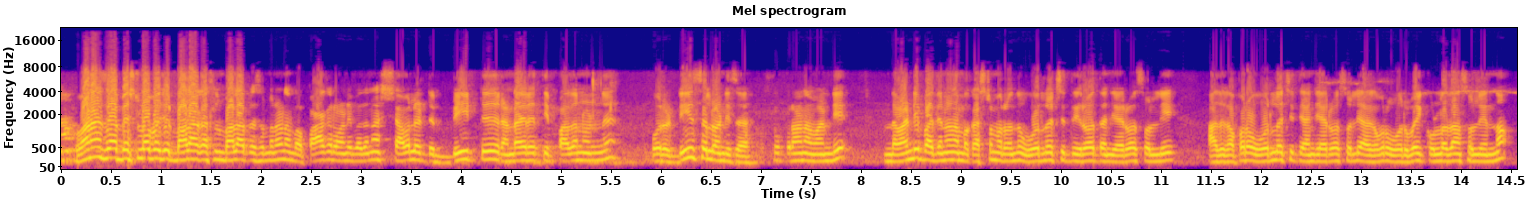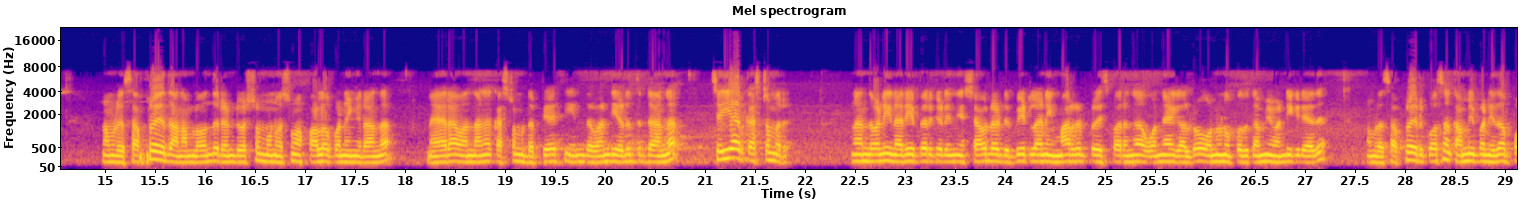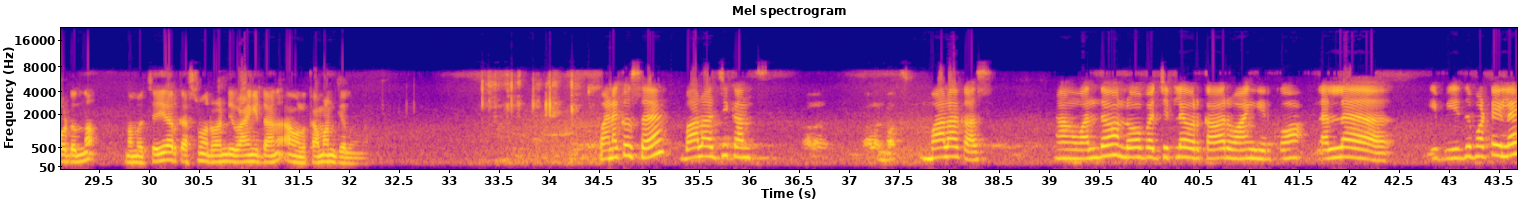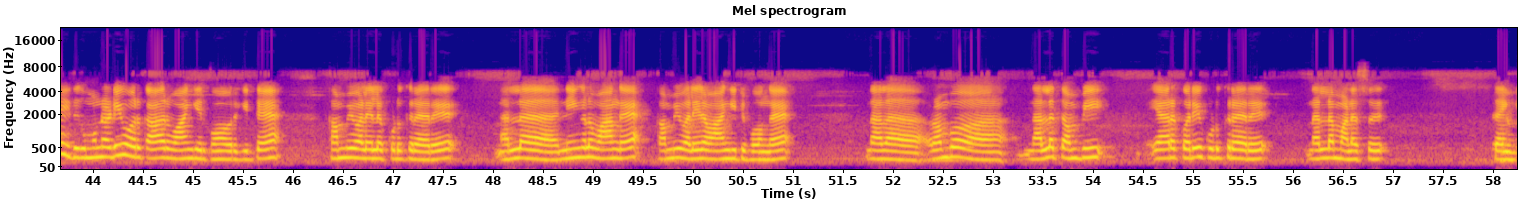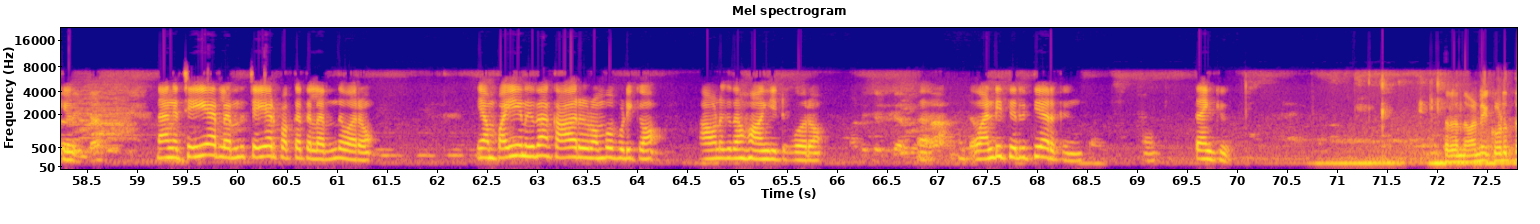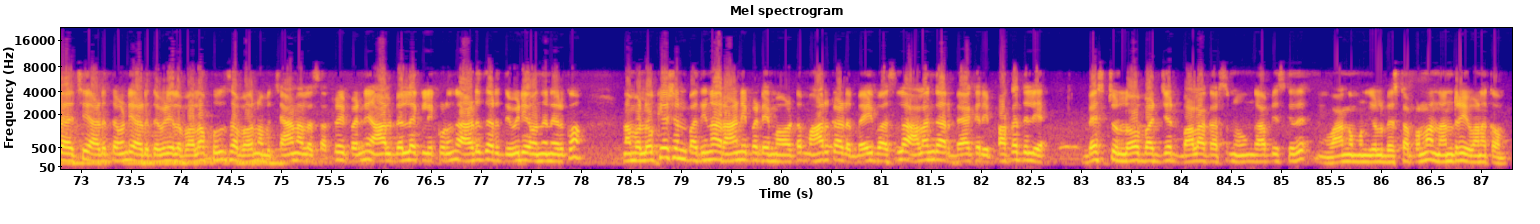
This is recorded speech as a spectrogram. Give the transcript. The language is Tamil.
வணக்கம் sir. Best low budget Bala castle Bala பேசுகிறோம் நம்ம பார்க்குற வண்டி பார்த்தீங்கன்னா ஷெவலெட் பீட்டு ரெண்டாயிரத்தி பதினொன்று ஒரு டீசல் வண்டி சார். சூப்பரான வண்டி. இந்த வண்டி பார்த்தீங்கன்னா நம்ம கஸ்டமர் வந்து ஒரு லட்சத்தி இருபத்தஞ்சாயிரரூவா சொல்லி அதுக்கப்புறம் ஒரு லட்சத்தி அஞ்சாயிரரூவா சொல்லி அதுக்கப்புறம் ஒரு ரூபாய்க்குள்ளே தான் சொல்லியிருந்தோம். நம்மளுடைய சப்ளைஸ் தான். நம்மளை வந்து ரெண்டு வருஷம் மூணு வருஷமாக ஃபாலோ பண்ணிங்கிறாங்க நேராக வந்தாங்க கஸ்டமர்கிட்ட பேசி இந்த வண்டி எடுத்துட்டாங்க. செய்யார் கஸ்டமர் நான் இந்த வண்டி நிறைய பேர் கிடையாது ஷெவலெட் பீட்லாம் நீங்கள் மார்க்கெட் ப்ரைஸ் பாருங்கள் ஒன்றே கால் ரூபா ஒன்று முப்பது கம்மி வண்டி கிடையாது. நம்மளோட சப்ளையருக்கோசம் கம்மி பண்ணி தான் போட்டிருந்தோம். நம்ம செய்யார் கஸ்டமர் வண்டி வாங்கிட்டாங்க அவங்களுக்கு கமெண்ட் கேளுங்க. வணக்கம் sir Balaji cars Bala cars நாங்கள் வந்தோம் லோ பட்ஜெட்டில் ஒரு கார் வாங்கியிருக்கோம். நல்ல இப் இது மட்டும் இல்லை இதுக்கு முன்னாடியும் ஒரு கார் வாங்கியிருக்கோம் அவர்கிட்ட. கம்மி விலையில் கொடுக்குறாரு. நல்ல நீங்களும் வாங்க கம்மி விலையில் வாங்கிட்டு போங்க. நல்ல ரொம்ப நல்ல தம்பி ஏறக்குறைய கொடுக்குறாரு. நல்ல மனசு. தேங்க்யூ நாங்கள் செய்யார்லேருந்து செய்யார் பக்கத்துலேருந்து வரோம். என் பையனுக்கு தான் காரு ரொம்ப பிடிக்கும். அவனுக்கு தான் வாங்கிட்டு போகிறோம் வண்டி திருப்தியாக இருக்குங்க. தேங்க்யூ சார் இந்த வண்டி கொடுத்தாச்சு. அடுத்த வண்டி அடுத்த வீடியோவில் பார்க்கலாம். புதுசாக பார்க்கலாம். நம்ம சேனலை சப்ஸ்கிரைப் பண்ணி ஆல் பெல்ல கிளிக் கொடுங்க. அடுத்தடுத்த வீடியோ வந்துன்னு இருக்கும். நம்ம லொக்கேஷன் பார்த்தீங்கன்னா ராணிப்பேட்டை மாவட்டம் மார்க்காடு பைபாஸில் அலங்கார் பேக்கரி பக்கத்துலேயே. பெஸ்ட் லோ பட்ஜெட் பாலா கார்ஸ்னு உங்கள் ஆஃபீஸ்க்கு நீங்கள் வாங்க முடிஞ்சளவு பெஸ்ட்டாக பண்ணலாம். நன்றி வணக்கம்.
